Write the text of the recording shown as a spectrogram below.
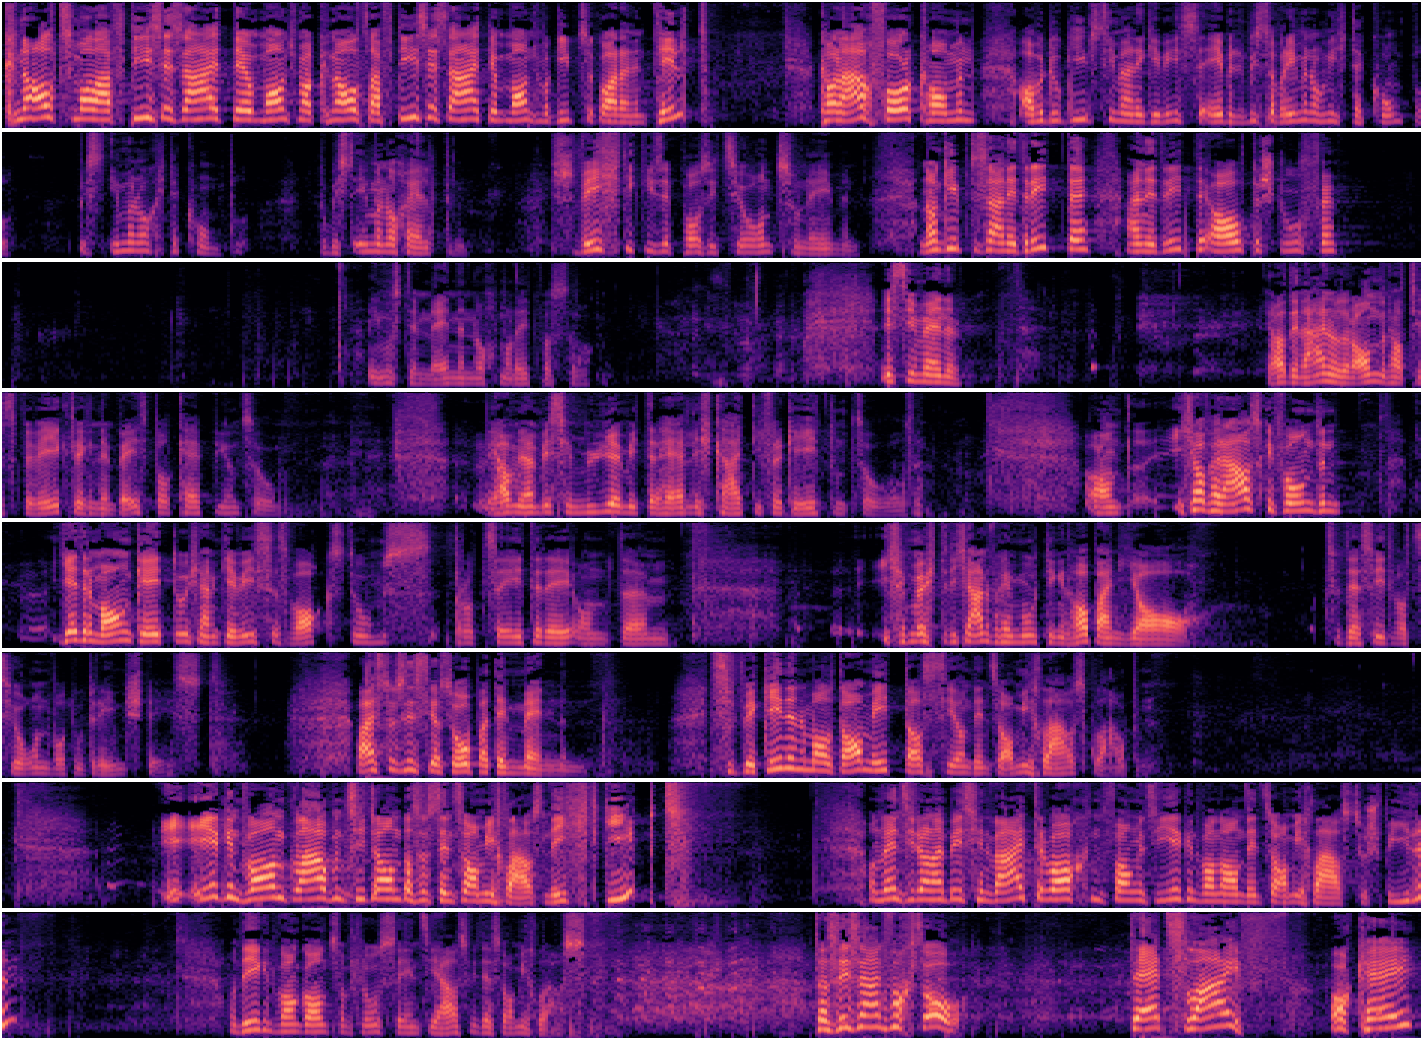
knallt's mal auf diese Seite und manchmal knallt's auf diese Seite und manchmal gibt's sogar einen Tilt. Kann auch vorkommen, aber du gibst ihm eine gewisse Ebene. Du bist aber immer noch nicht der Kumpel. Du bist immer noch der Kumpel. Du bist immer noch Eltern. Es ist wichtig, diese Position zu nehmen. Und dann gibt es eine dritte, eine dritte Altersstufe. Ich muss den Männern noch mal etwas sagen. Ist die Männer. Ja, den einen oder anderen hat es jetzt bewegt wegen dem Baseball-Cappy und so. Wir haben ja ein bisschen Mühe mit der Herrlichkeit, die vergeht und so, oder? Und ich habe herausgefunden, jeder Mann geht durch ein gewisses Wachstumsprozedere und ähm, ich möchte dich einfach ermutigen, hab ein Ja zu der Situation, wo du drin stehst. Weißt du, es ist ja so bei den Männern. Sie beginnen mal damit, dass sie an den Samichlaus glauben. Irgendwann glauben sie dann, dass es den Samichlaus nicht gibt. Und wenn sie dann ein bisschen weiter wachen, fangen sie irgendwann an, den Samichlaus zu spielen. Und irgendwann ganz am Schluss sehen sie aus wie der Samichlaus. Das ist einfach so. That's life. Okay?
